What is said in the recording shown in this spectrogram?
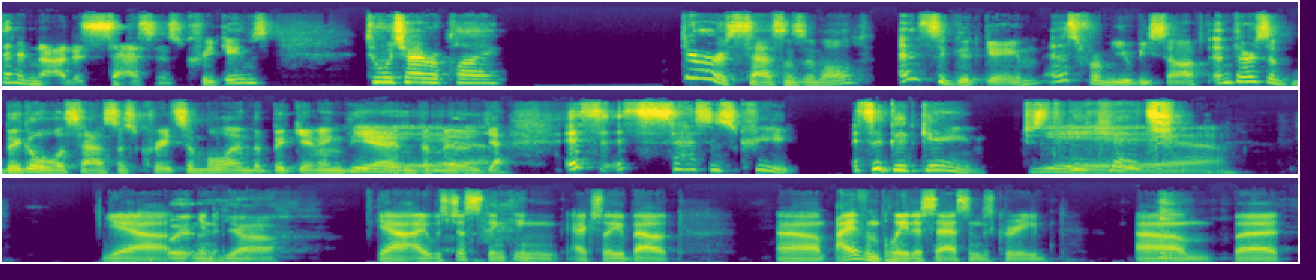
they're not Assassin's Creed games. To which I reply, there are assassins involved, and it's a good game, and it's from Ubisoft, and there's a big old Assassin's Creed symbol in the beginning, the end, the middle. Yeah. Yeah, it's it's Assassin's Creed. It's a good game. Just take it. yeah. Yeah. But, you know, yeah. Yeah, I was just thinking actually about. Um, I haven't played Assassin's Creed, um, but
